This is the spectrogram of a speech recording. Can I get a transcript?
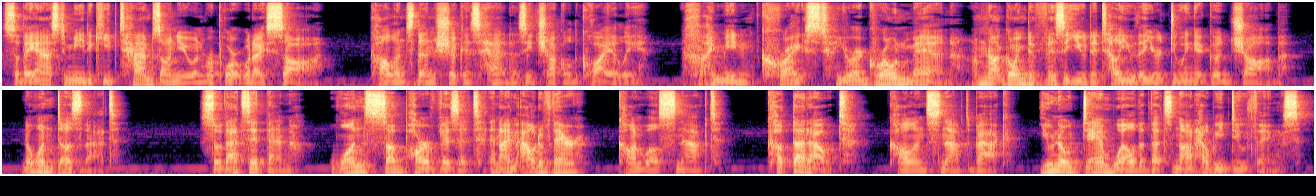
so they asked me to keep tabs on you and report what I saw. Collins then shook his head as he chuckled quietly. I mean, Christ, you're a grown man. I'm not going to visit you to tell you that you're doing a good job. No one does that. So that's it then. One subpar visit, and I'm out of there? Conwell snapped. Cut that out, Collins snapped back. You know damn well that that's not how we do things.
